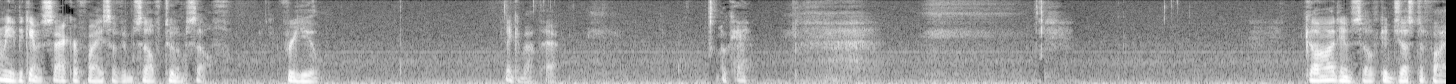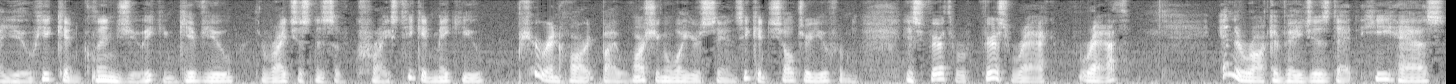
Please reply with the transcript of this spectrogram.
I mean, he became a sacrifice of himself to himself for you. Think about that. Okay. God Himself can justify you. He can cleanse you. He can give you the righteousness of Christ. He can make you pure in heart by washing away your sins. He can shelter you from His fierce, fierce wrath in the rock of ages that He has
